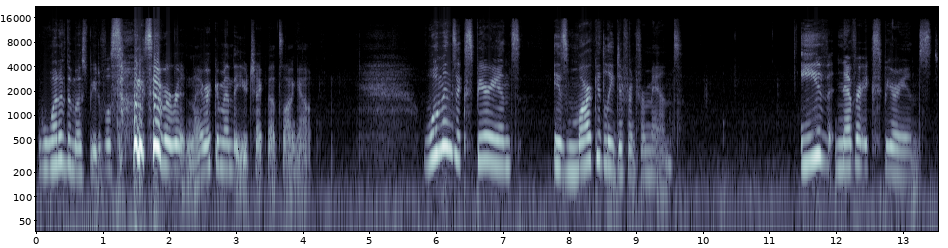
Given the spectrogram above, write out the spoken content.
one of the most beautiful songs ever written. I recommend that you check that song out. Woman's experience is markedly different from man's. Eve never experienced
